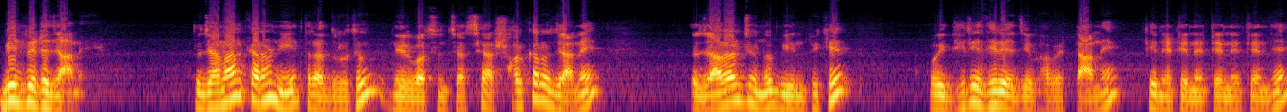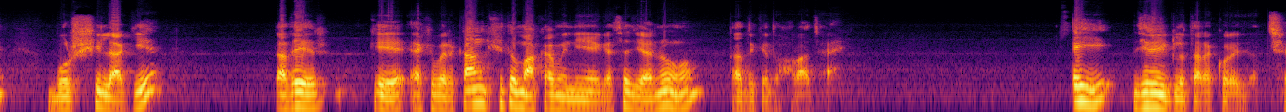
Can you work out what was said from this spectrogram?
BNP এটা জানে। তো জানার কারণে তারা দ্রুত নির্বাচন চাচ্ছে। আর সরকারও জানে। তো জানার জন্য বিএনপিকে ওই ধীরে ধীরে যেভাবে টানে, টেনে টেনে টেনে টেনে বর্ষি লাগিয়ে তাদেরকে একেবারে কাঙ্ক্ষিত মাকামে নিয়ে গেছে যেন তাদেরকে ধরা যায়। এই জিনিসগুলো তারা করে যাচ্ছে।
